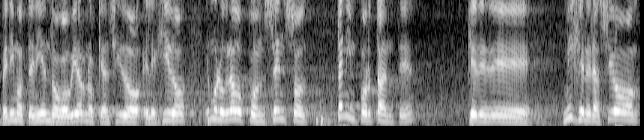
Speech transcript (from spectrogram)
venimos teniendo gobiernos que han sido elegidos, hemos logrado consensos tan importantes que desde mi generación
